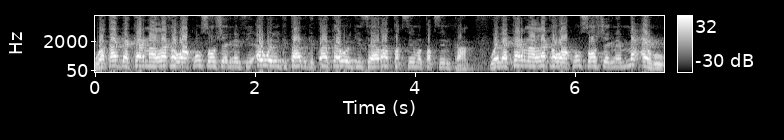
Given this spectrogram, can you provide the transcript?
waqad dakarnaa laka waa kuu soo sheegnay fii awali kitaabi kitaabka awalkiisa haada taqsiima taqsiimkan wadakarnaa laka waa kuu soo sheegnay macahu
